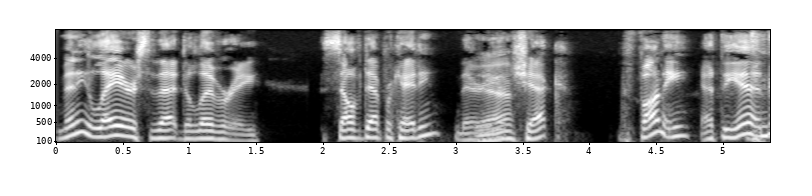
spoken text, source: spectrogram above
many layers to that delivery. Self-deprecating. There you Yeah. go. Check. Funny at the end.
